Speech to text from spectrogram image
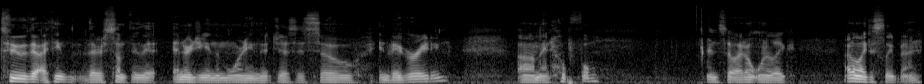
two, that I think there's something that energy in the morning that just is so invigorating um, and hopeful. And so I don't want to like, I don't like to sleep in.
